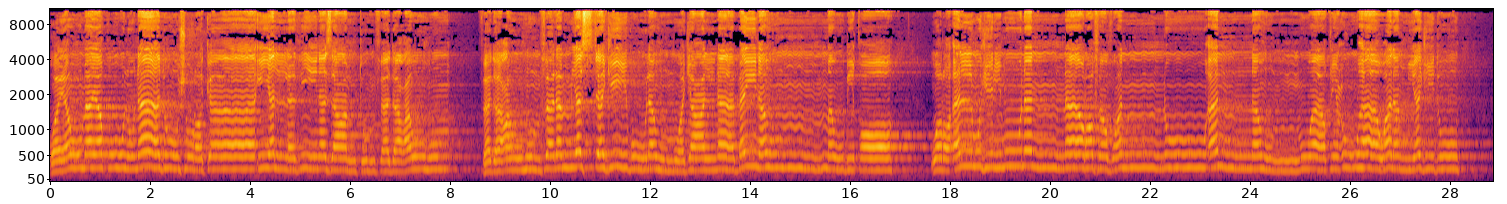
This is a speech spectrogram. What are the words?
ويوم يقول نادوا شركائي الذين زعمتم فدعوهم فدعوهم فلم يستجيبوا لهم وجعلنا بينهم موبقا ورأى المجرمون النار فظنوا أنهم مواقعوها ولم يجدوا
